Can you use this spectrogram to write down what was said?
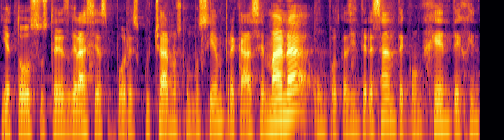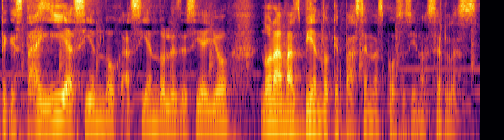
Y a todos ustedes, gracias por escucharnos como siempre, cada semana. Un podcast interesante con gente, gente que está ahí haciendo, haciendo, les decía yo, no nada más viendo que pasen las cosas, sino hacerlas,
